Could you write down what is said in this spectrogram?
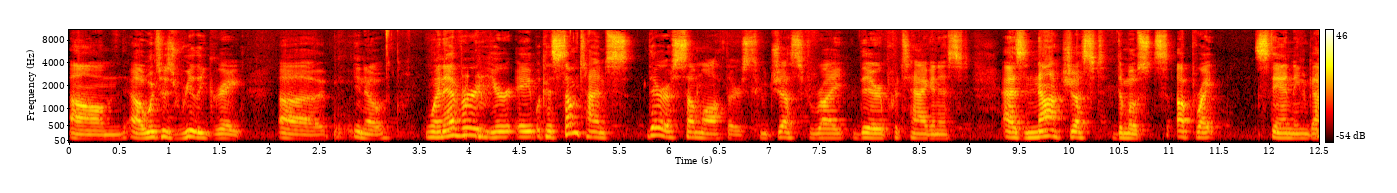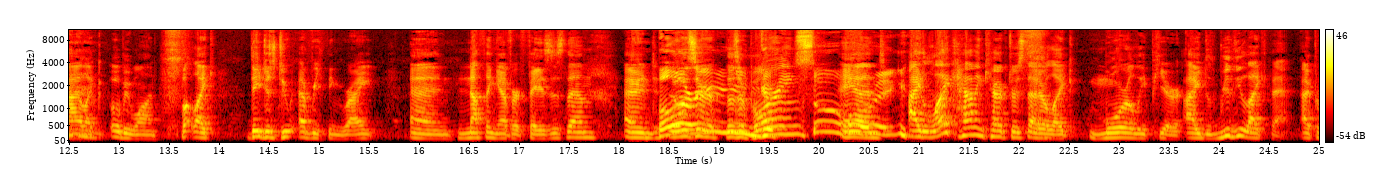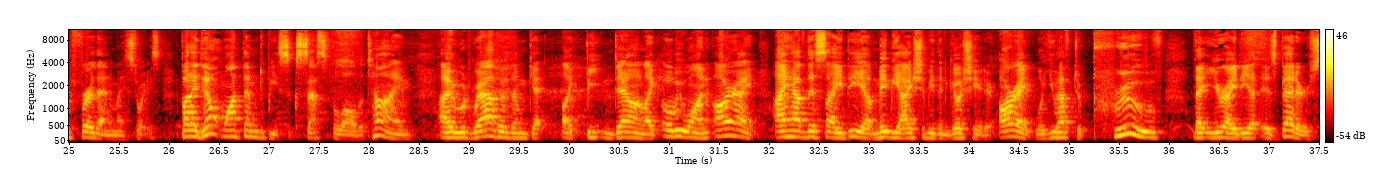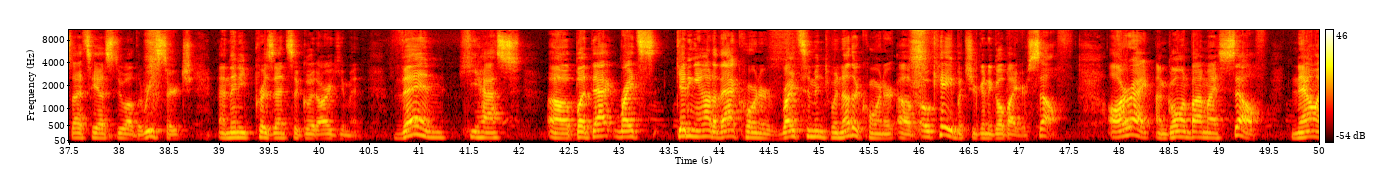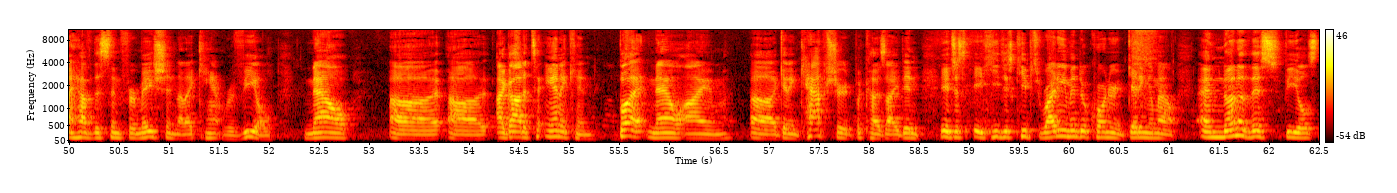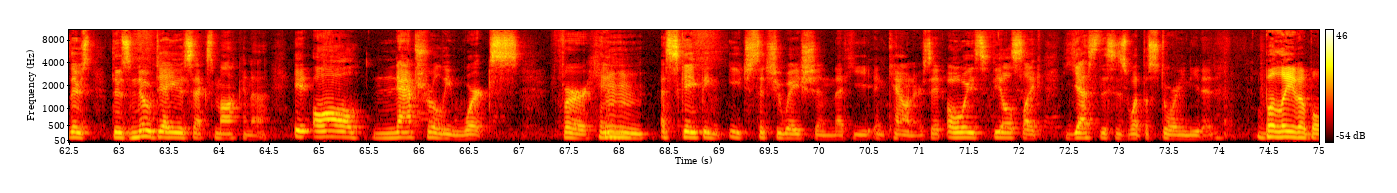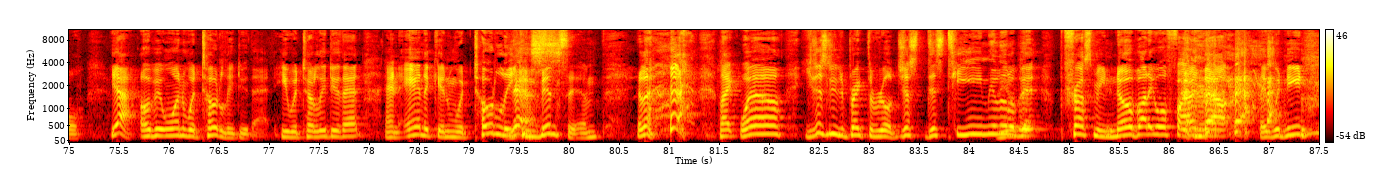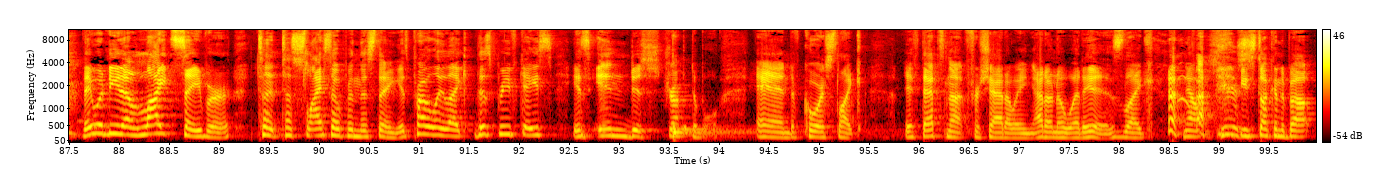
um, uh, which is really great. Uh, you know, whenever you're able, because sometimes there are some authors who just write their protagonist as not just the most upright standing guy like Obi Wan, but like they just do everything right and nothing ever phases them. And those are those are Boring. boring. And. I like having characters that are like morally pure. I really like that. I prefer that in my stories. But I don't want them to be successful all the time. I would rather them get like beaten down like Obi-Wan, "All right, I have this idea. Maybe I should be the negotiator." All right, well you have to prove that your idea is better. So that's he has to do all the research and then he presents a good argument. Then he has uh, but that writes getting out of that corner writes him into another corner of okay, but you're going to go by yourself. All right, I'm going by myself. Now I have this information that I can't reveal. Now uh, uh, I got it to Anakin, but now I'm uh, getting captured because I didn't. It just it, he just keeps writing him into a corner and getting him out, and none of this feels there's there's no Deus ex machina. It all naturally works for him escaping each situation that he encounters. It always feels like yes, this is what the story needed. Believable. Yeah, Obi Wan would totally do that. He would totally do that, and Anakin would totally Yes. convince him. like, well, you just need to break the rule just this teeny little Little bit. bit. Trust me, nobody will find out. They would need they would need a lightsaber to to slice open this thing. It's probably like this briefcase is indestructible, and of course, like. If that's not foreshadowing, I don't know what is. Like, Now, here's- he's talking about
